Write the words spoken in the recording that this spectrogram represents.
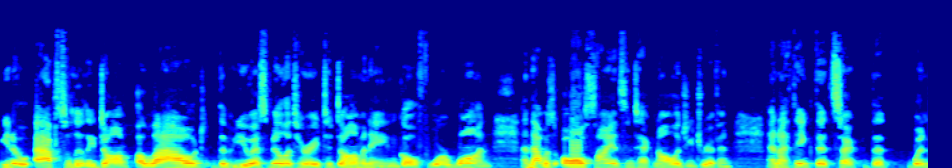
you know absolutely dom- allowed the U.S. military to dominate in Gulf War One, and that was all science and technology driven. And I think that sec- that when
